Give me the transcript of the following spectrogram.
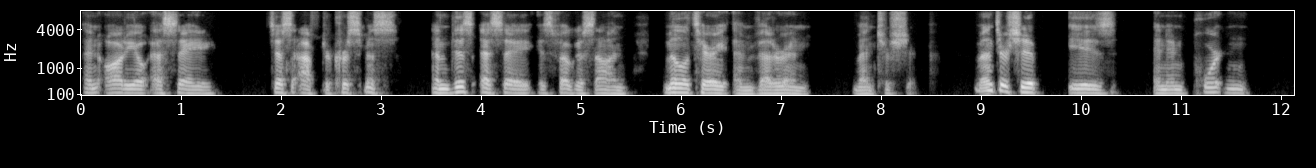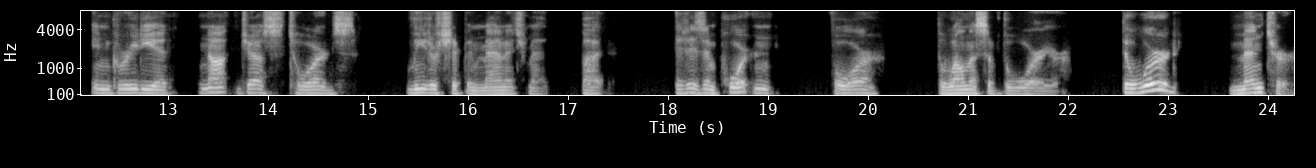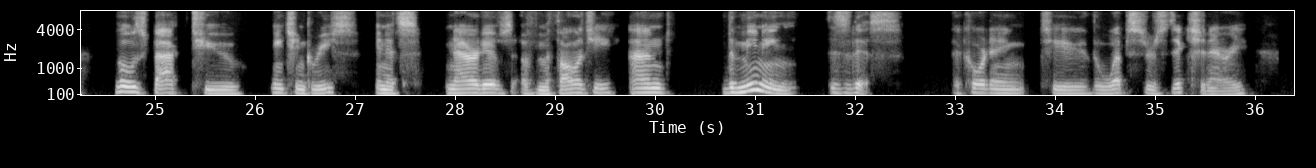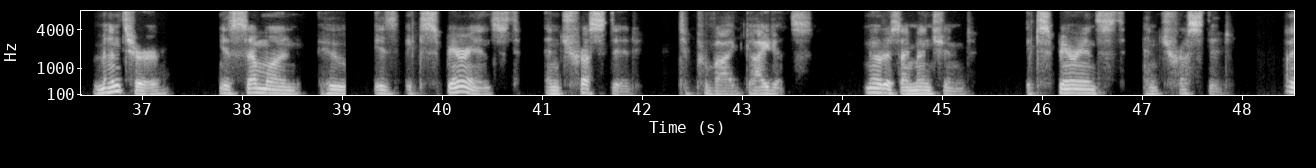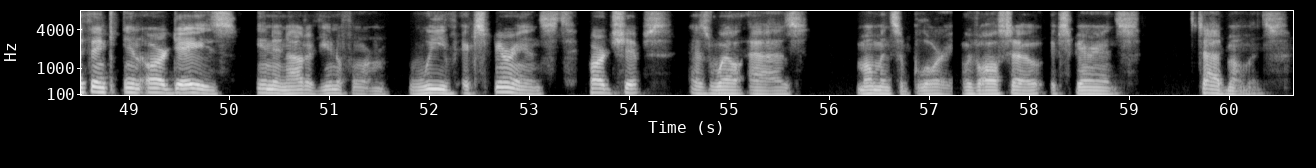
an audio essay just after Christmas, and this essay is focused on military and veteran mentorship. Mentorship is an important ingredient, not just towards leadership and management, but it is important for the wellness of the warrior. The word mentor goes back to ancient Greece in its narratives of mythology, and the meaning is this. According to the Webster's Dictionary, mentor is someone who is experienced and trusted to provide guidance. Notice I mentioned experienced and trusted. I think in our days in and out of uniform, we've experienced hardships as well as moments of glory. We've also experienced sad moments.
